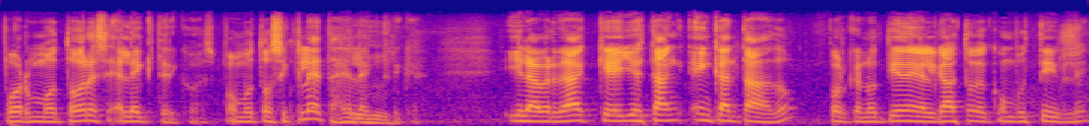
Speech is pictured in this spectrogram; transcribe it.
por motores eléctricos, por motocicletas eléctricas. Y la verdad que ellos están encantados porque no tienen el gasto de combustible.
